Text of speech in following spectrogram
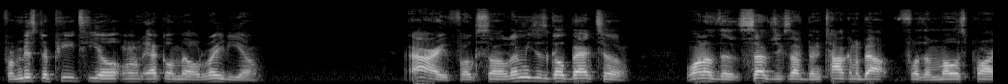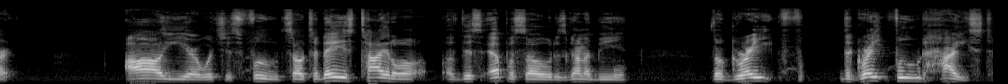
from Mr. PTO on Echo Meld Radio. All right, folks. So let me just go back to one of the subjects I've been talking about for the most part all year, which is food. So today's title of this episode is going to be the great the great food heist.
